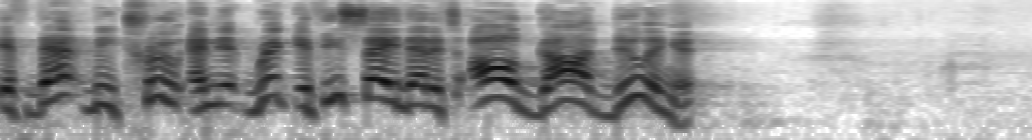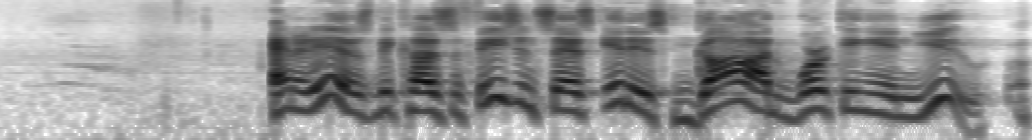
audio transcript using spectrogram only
If that be true, and it, Rick, if you say that it's all God doing it, and it is because Ephesians says it is God working in you,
